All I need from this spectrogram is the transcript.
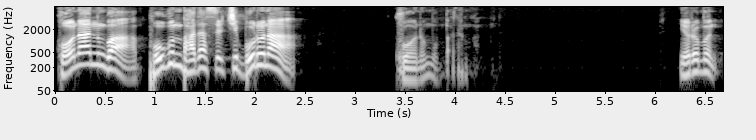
권한과 복은 받았을지 모르나 구원은 못 받은 겁니다. 여러분,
